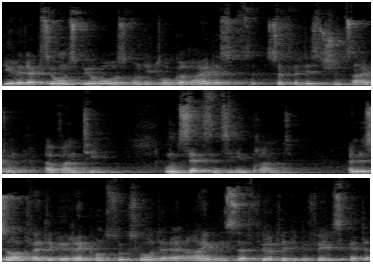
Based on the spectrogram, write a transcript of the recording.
die Redaktionsbüros und die Druckerei der sozialistischen Zeitung Avanti und setzten sie in Brand. Eine sorgfältige Rekonstruktion der Ereignisse führte die Befehlskette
